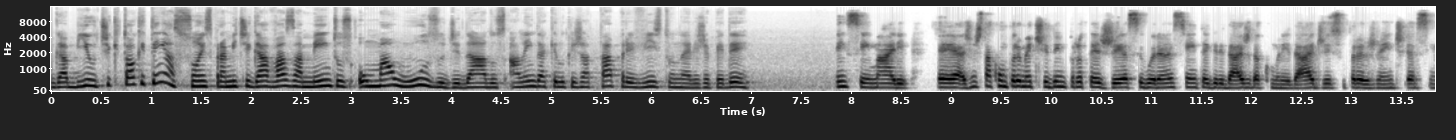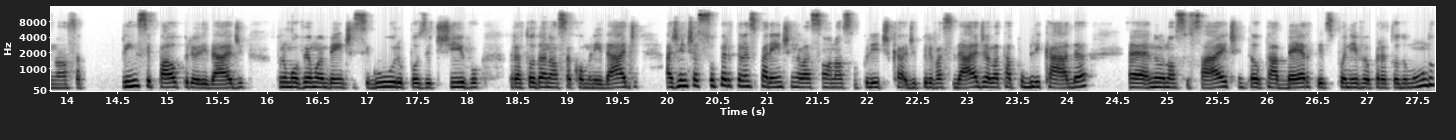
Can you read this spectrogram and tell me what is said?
Gabi, o TikTok tem ações para mitigar vazamentos ou mau uso de dados, além daquilo que já está previsto na LGPD? Tem sim, Mari. É, a gente está comprometido em proteger a segurança e a integridade da comunidade. Isso para a gente é assim, nossa principal prioridade promover um ambiente seguro, positivo para toda a nossa comunidade. A gente é super transparente em relação à nossa política de privacidade, ela está publicada é, no nosso site, então está aberta e disponível para todo mundo.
